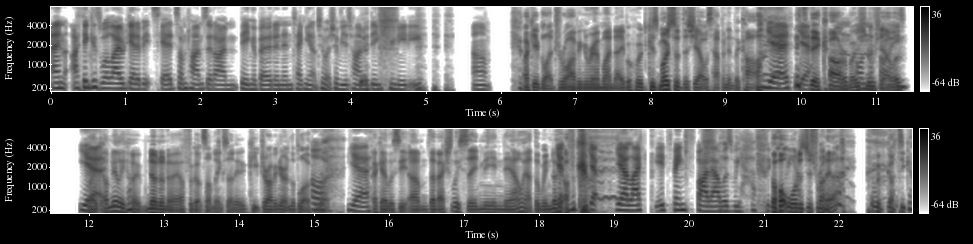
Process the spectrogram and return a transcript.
And I think as well, I would get a bit scared sometimes that I'm being a burden and taking up too much of your time and being too needy. Um, i keep like driving around my neighborhood because most of the showers happen in the car yeah, it's yeah. their car on- on the emotional showers. Yeah. like i'm nearly home no no no i forgot something so i need to keep driving around the block oh, like, yeah. okay lucy um they've actually seen me now out the window Yep, Yep. Yeah. Like it's been five hours. We have to. the hot water's just run out we've got to go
